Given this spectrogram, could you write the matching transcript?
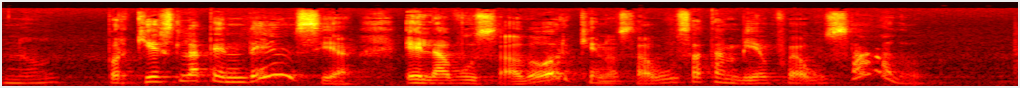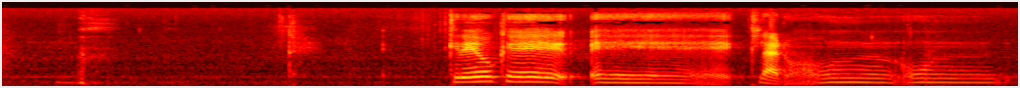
¿no? porque es la tendencia. El abusador que nos abusa también fue abusado. creo que, eh, claro, un,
